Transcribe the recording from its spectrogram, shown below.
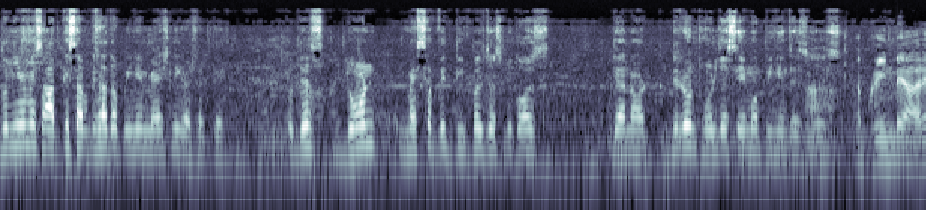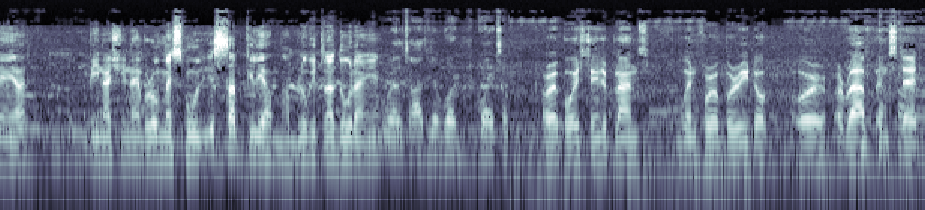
दुनिया में सबके सबके साथ ओपिनियन मैच नहीं कर सकते तो just don't mess up with people just because they are not they don't hold the same opinions as yours. अब ग्रीन पे आ रहे हैं यार पीना शीना है ब्रो मैं स्मूथ इस सब के लिए हम हम लोग इतना दूर आए हैं। Well, Saad, we have got quite some. Alright boys change your plans. Went for a burrito or a wrap instead.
